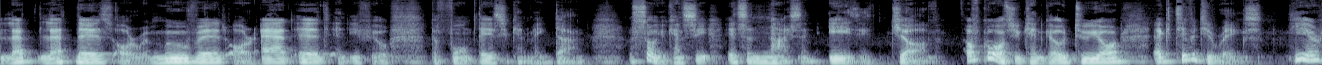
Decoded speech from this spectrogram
let let this or remove it or add it and if you perform this you can make done so you can see it's a nice and easy job of course, you can go to your activity rings. Here,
